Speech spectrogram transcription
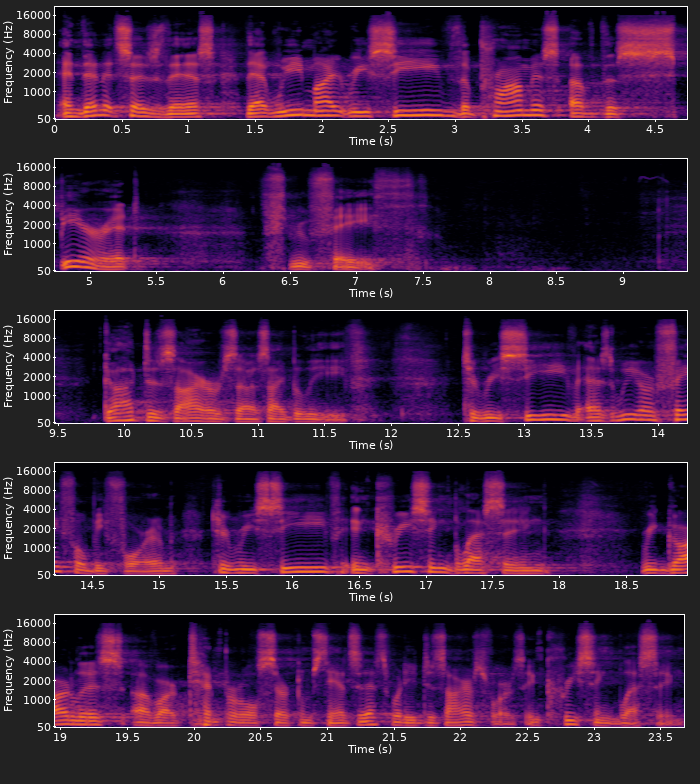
And then it says this that we might receive the promise of the Spirit through faith. God desires us, I believe, to receive, as we are faithful before Him, to receive increasing blessing regardless of our temporal circumstances. That's what He desires for us increasing blessing.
